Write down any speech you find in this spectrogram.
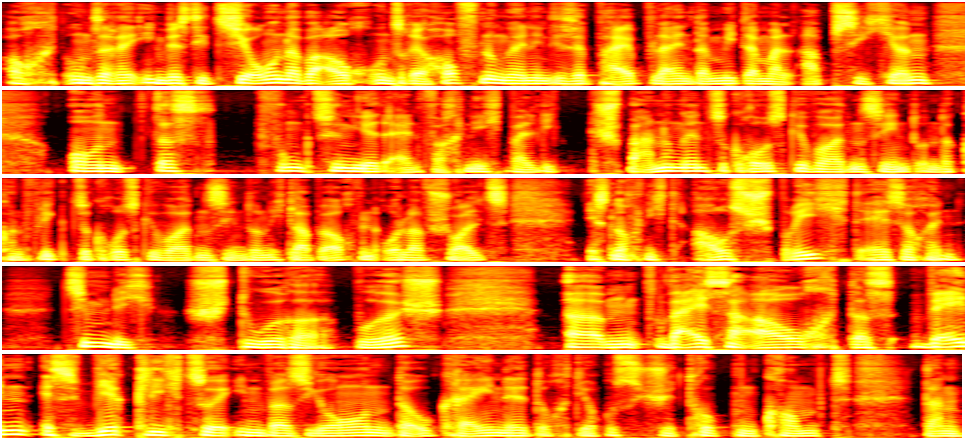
auch unsere Investition, aber auch unsere Hoffnungen in diese Pipeline damit einmal absichern. Und das funktioniert einfach nicht, weil die Spannungen zu groß geworden sind und der Konflikt zu groß geworden sind. Und ich glaube, auch wenn Olaf Scholz es noch nicht ausspricht, er ist auch ein ziemlich sturer Bursch, ähm, weiß er auch, dass wenn es wirklich zur Invasion der Ukraine durch die russische Truppen kommt, dann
